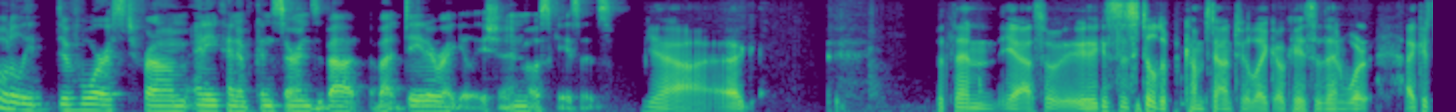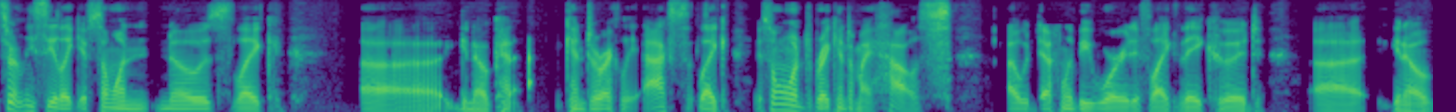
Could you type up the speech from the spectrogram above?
totally divorced from any kind of concerns about about data regulation in most cases. Yeah but then yeah so i guess it still comes down to like okay so then what i could certainly see like if someone knows like uh you know can can directly access like if someone wanted to break into my house i would definitely be worried if like they could uh, you know,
